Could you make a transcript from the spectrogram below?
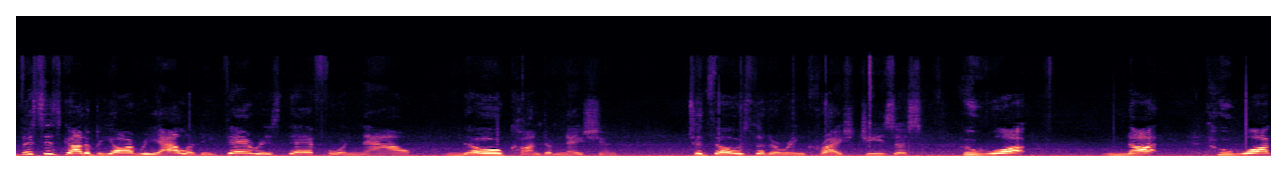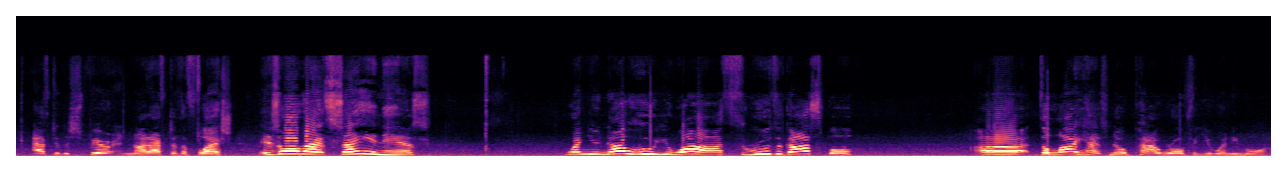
this has got to be our reality. There is therefore now no condemnation to those that are in Christ Jesus who walk not who walk after the spirit and not after the flesh. Is all that saying is when you know who you are through the gospel, uh, the lie has no power over you anymore.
